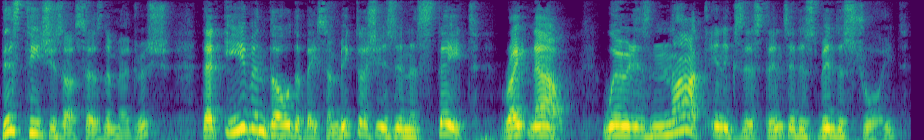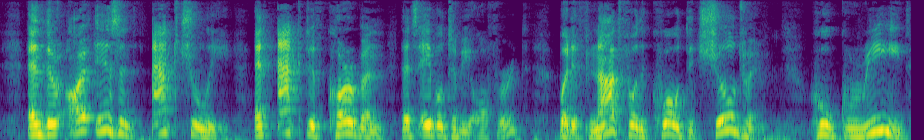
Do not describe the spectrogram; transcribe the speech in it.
This teaches us, says the Medrash, that even though the Beis Hamikdash is in a state right now where it is not in existence, it has been destroyed, and there are, isn't actually an active korban that's able to be offered, but if not for the quote, the children who read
